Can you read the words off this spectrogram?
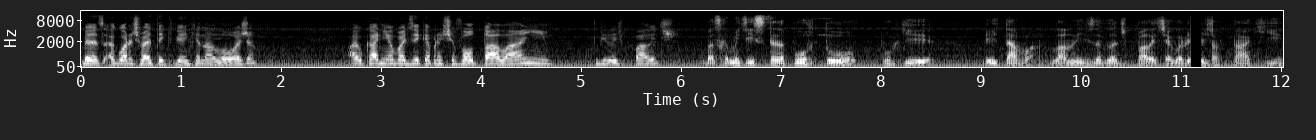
Beleza, agora a gente vai ter que vir aqui na loja. Aí o carinha vai dizer que é pra gente voltar lá em Village Palette. Basicamente ele se teleportou, porque ele tava lá no início da Vila de Pallet e agora ele já tá aqui.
